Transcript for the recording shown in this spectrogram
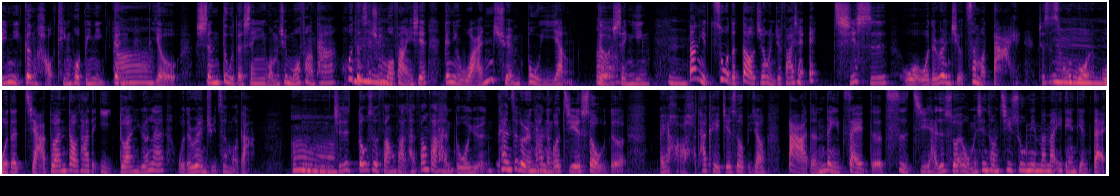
比你更好听或比你更有深度的声音，我们去模仿它，或者是去模仿一些跟你完全不一样的声音。嗯，当你做得到之后，你就发现，哎，其实我我的 range 有这么大，哎，就是从我我的甲端到它的乙端，原来我的 range 这么大。嗯，其实都是方法，它方法很多元，看这个人他能够接受的，哎，好，他可以接受比较大的内在的刺激，还是说，哎，我们先从技术面慢慢一点点带，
